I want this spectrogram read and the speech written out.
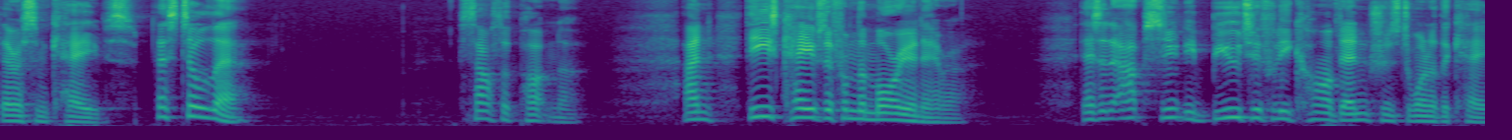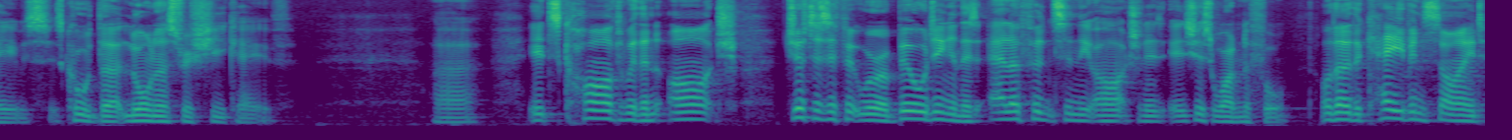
there are some caves. They're still there. South of Patna. And these caves are from the Mauryan era. There's an absolutely beautifully carved entrance to one of the caves. It's called the Lomas Rishi Cave. Uh, it's carved with an arch, just as if it were a building, and there's elephants in the arch, and it's just wonderful. Although the cave inside,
